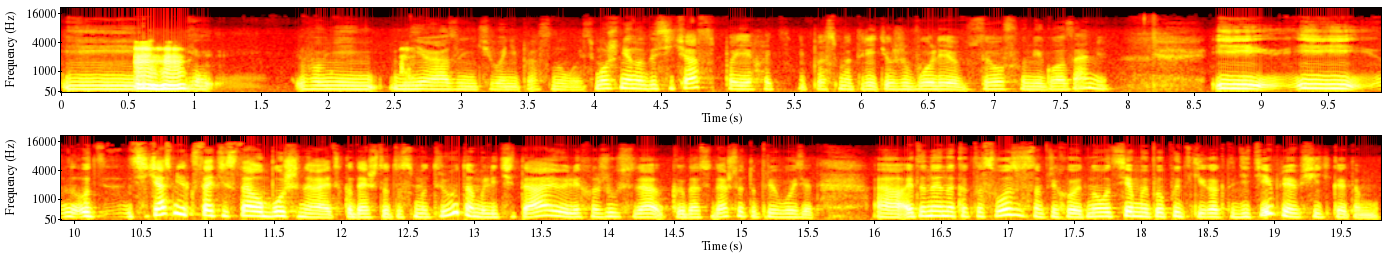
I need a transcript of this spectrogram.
и Мгм. я- во мне ни разу ничего не проснулось. Может, мне надо сейчас поехать и посмотреть уже более взрослыми глазами. И, и вот сейчас мне, кстати, стало больше нравиться, когда я что-то смотрю там или читаю, или хожу сюда, когда сюда что-то привозят. А, Это, наверное, как-то с возрастом приходит, но вот все мои попытки как-то детей приобщить к этому,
